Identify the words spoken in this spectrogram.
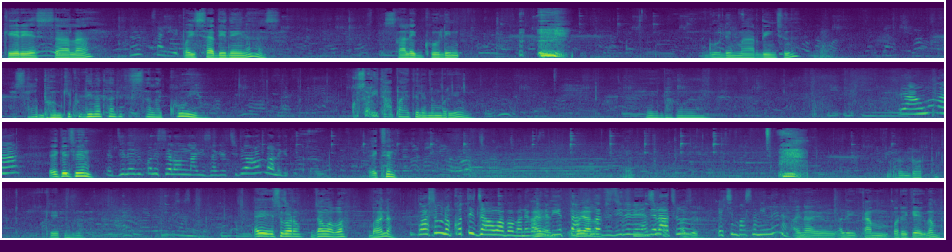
के रे साला? पैसा दिँदैनस् साले गोली गोली मारिदिन्छु। साला धम्की पो दिन थाल्यो त साला को यो? कसरी थाहा पायो त्यसले नम्बर यो? ए भगवान् एकैछिन पनि सेलाउनु लागिसक्यो छिटो आउनु न अलिकति। एकछिन। डर के भन्नु ए यसो गरौँ। जाउँ अब। भएन? बस्नु न कति जाउँ अब भनेको अलिकति यता एकछिन बस्न मिल्दैन? होइन अलिक काम पऱ्यो के एकदम।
